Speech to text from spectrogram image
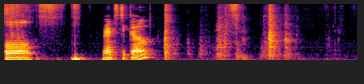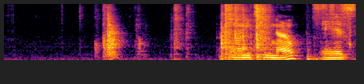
all ready to go. All I need to do now is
